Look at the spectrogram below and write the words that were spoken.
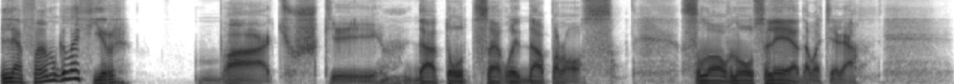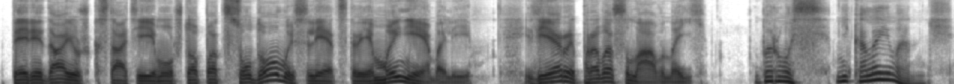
ля фам Глафир». «Батюшки, да тут целый допрос, словно у следователя». Передай уж, кстати, ему, что под судом и следствием мы не были. Веры православной. «Брось, Николай Иванович,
